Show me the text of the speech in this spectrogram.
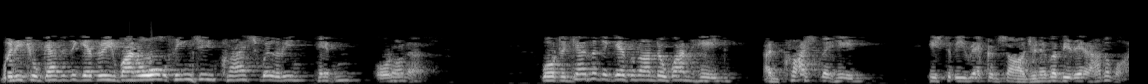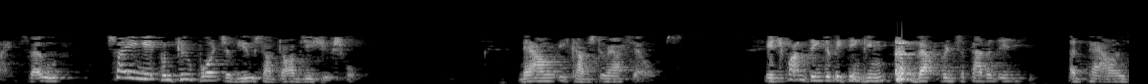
when he shall gather together in one all things in Christ, whether in heaven or on earth. Well, to gather together under one head, and Christ the head, is to be reconciled. You'll never be there otherwise. So, saying it from two points of view sometimes is useful. Now it comes to ourselves. It's one thing to be thinking about principalities and powers.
